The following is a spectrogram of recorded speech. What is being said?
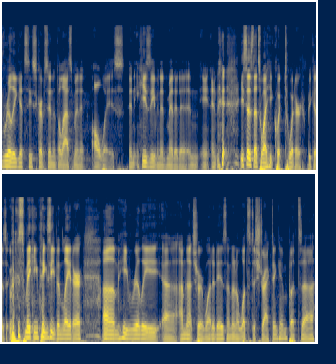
really gets these scripts in at the last minute, always, and he's even admitted it. And and he says that's why he quit Twitter because it was making things even later. Um, he really, uh, I'm not sure what it is. I don't know what's distracting him, but uh,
